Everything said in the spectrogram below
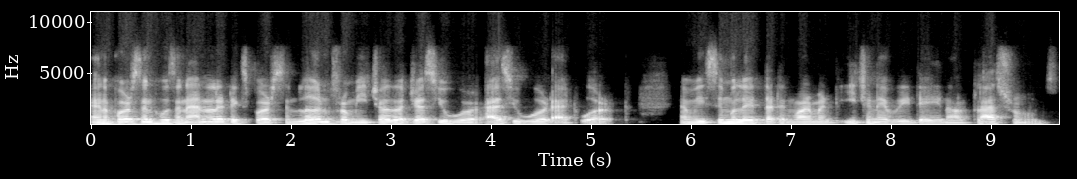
and a person who's an analytics person learn from each other just you were as you would at work. And we simulate that environment each and every day in our classrooms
